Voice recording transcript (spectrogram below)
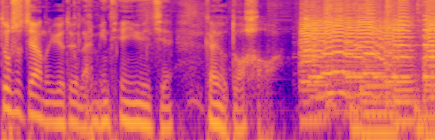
都是这样的乐队来明天音乐节，该有多好啊！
